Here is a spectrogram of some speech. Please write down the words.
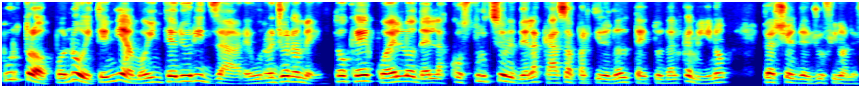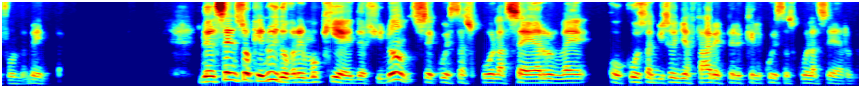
purtroppo noi tendiamo a interiorizzare un ragionamento che è quello della costruzione della casa a partire dal tetto, dal camino, per scendere giù fino alle fondamenta. Nel senso che noi dovremmo chiederci non se questa scuola serve o cosa bisogna fare perché questa scuola serva,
